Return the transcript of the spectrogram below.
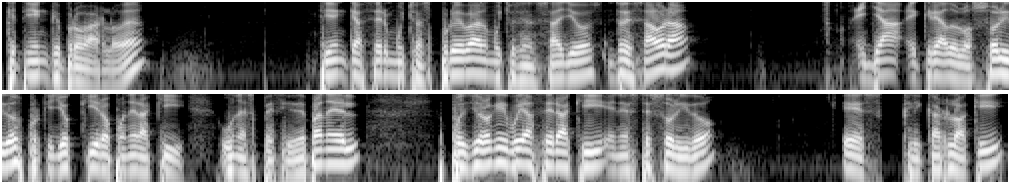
que tienen que probarlo, ¿eh? Tienen que hacer muchas pruebas, muchos ensayos. Entonces ahora ya he creado los sólidos porque yo quiero poner aquí una especie de panel. Pues yo lo que voy a hacer aquí en este sólido es clicarlo aquí,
